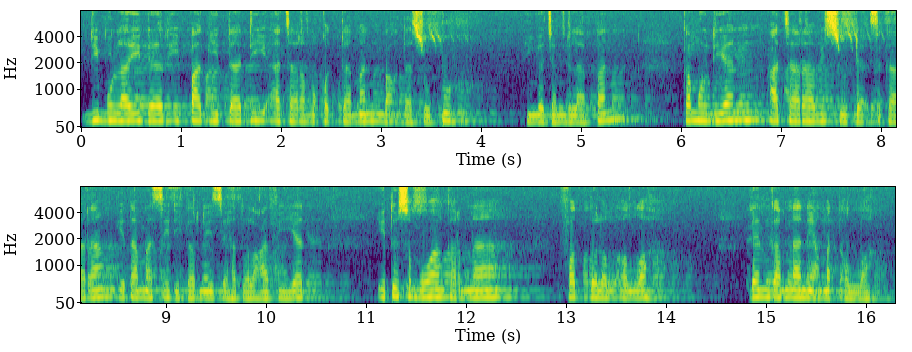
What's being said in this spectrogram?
dimulai dari pagi tadi acara muqaddaman ba'da subuh hingga jam 8 Kemudian acara wisuda sekarang kita masih dikaruniai sehat walafiat. Itu semua karena fadl Allah dan karena nikmat Allah.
